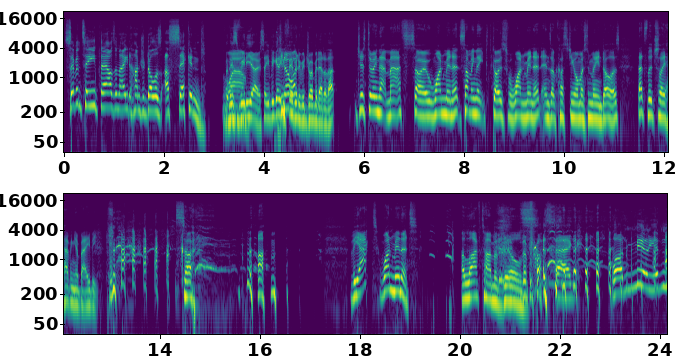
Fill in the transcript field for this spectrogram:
$17,800 a second for this video. So you'll be getting you a know fair what? bit of enjoyment out of that. just doing that math, so one minute, something that goes for one minute ends up costing you almost a million dollars. That's literally having a baby. so, um, the act, one minute, a lifetime of bills. The price tag, $1 million.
